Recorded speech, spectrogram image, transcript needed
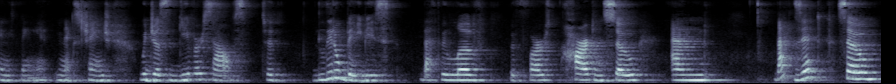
anything in exchange. We just give ourselves to little babies that we love with our heart and soul and that's it. So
